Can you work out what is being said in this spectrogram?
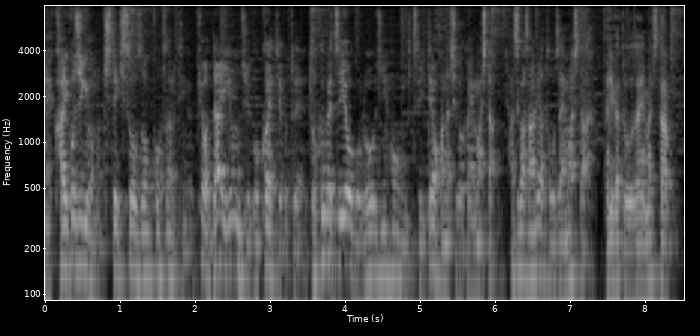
え介護事業の知的創造コンサルティング、今日は第45回ということで、特別養護老人ホームについてお話を伺いました。長谷川さんありがとうございました。ありがとうございました。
